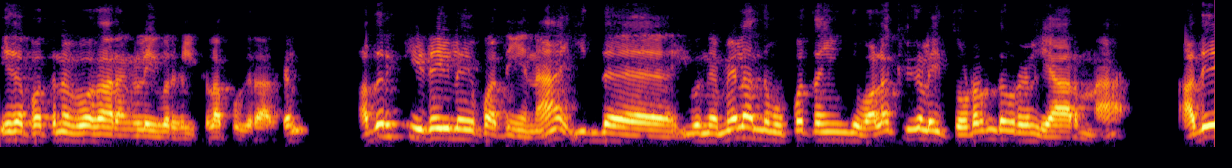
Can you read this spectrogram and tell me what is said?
இதை பத்தின விவகாரங்களை இவர்கள் கிளப்புகிறார்கள். அதற்கு இடையிலே பாத்தீங்கன்னா இந்த இவங்க மேல அந்த முப்பத்தைந்து வழக்குகளை தொடர்ந்தவர்கள் யாருன்னா அதே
